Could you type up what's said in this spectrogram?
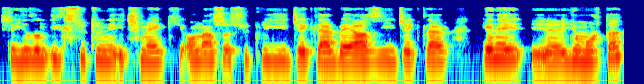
işte yılın ilk sütünü içmek, ondan sonra sütlü yiyecekler, beyaz yiyecekler, gene e, yumurta.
